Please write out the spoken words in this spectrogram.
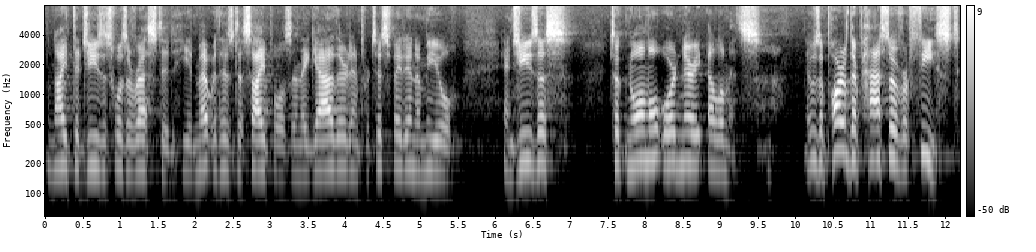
The night that Jesus was arrested, he had met with his disciples and they gathered and participated in a meal. And Jesus took normal, ordinary elements. It was a part of their Passover feast,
